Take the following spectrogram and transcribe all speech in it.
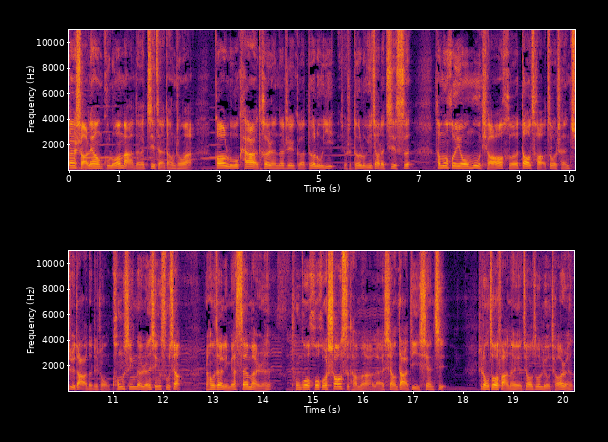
在少量古罗马的记载当中啊，高卢凯尔特人的这个德鲁伊，就是德鲁伊教的祭司，他们会用木条和稻草做成巨大的这种空心的人形塑像，然后在里面塞满人，通过活活烧死他们啊，来向大地献祭。这种做法呢，也叫做柳条人。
